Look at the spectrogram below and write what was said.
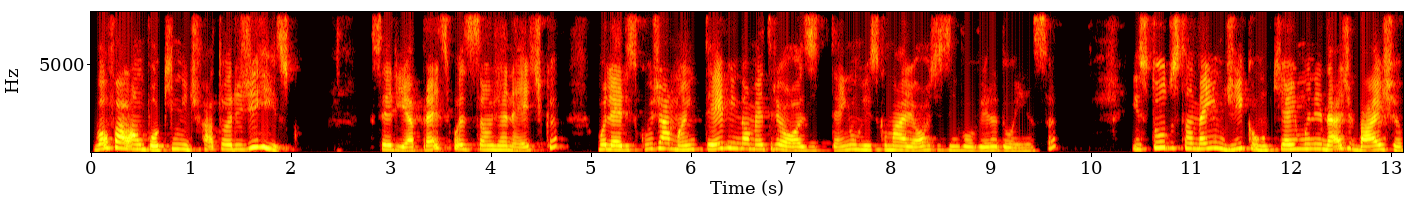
Vou falar um pouquinho de fatores de risco. Seria a predisposição genética, mulheres cuja mãe teve endometriose têm um risco maior de desenvolver a doença. Estudos também indicam que a imunidade baixa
